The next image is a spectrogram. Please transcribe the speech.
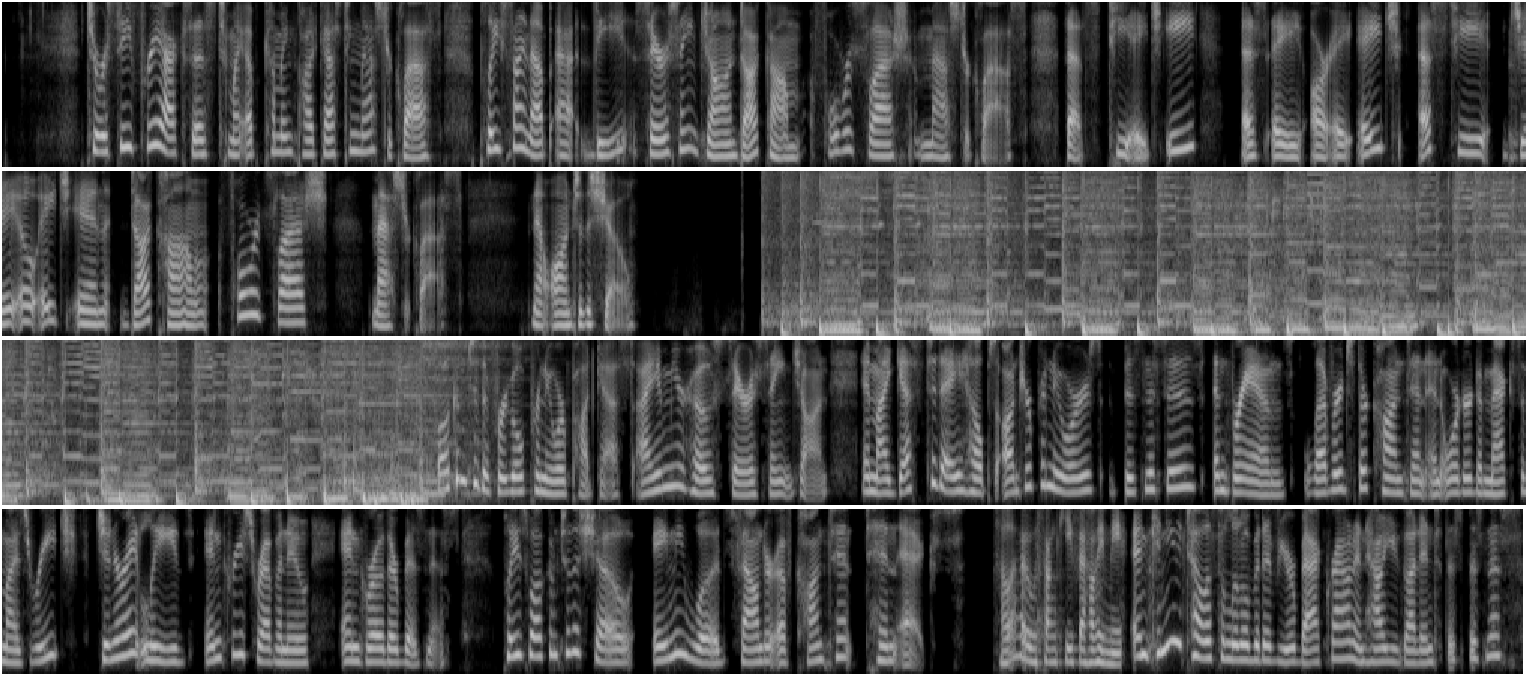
To receive free access to my upcoming podcasting masterclass, please sign up at thesarahstjohn.com forward slash masterclass. That's T H E S A R A H S T J O H N dot com forward slash masterclass. Now on to the show. Welcome to the Frugalpreneur Podcast. I am your host, Sarah St. John, and my guest today helps entrepreneurs, businesses, and brands leverage their content in order to maximize reach, generate leads, increase revenue, and grow their business. Please welcome to the show Amy Woods, founder of Content 10X. Hello, thank you for having me. And can you tell us a little bit of your background and how you got into this business?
